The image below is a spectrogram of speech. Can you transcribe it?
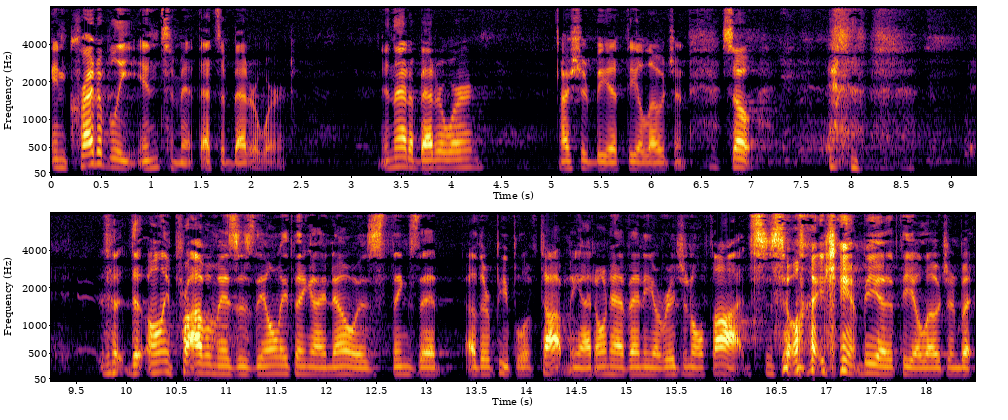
incredibly intimate. That's a better word. Isn't that a better word? I should be a theologian. So the, the only problem is is the only thing I know is things that other people have taught me. I don't have any original thoughts, so I can't be a theologian. But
